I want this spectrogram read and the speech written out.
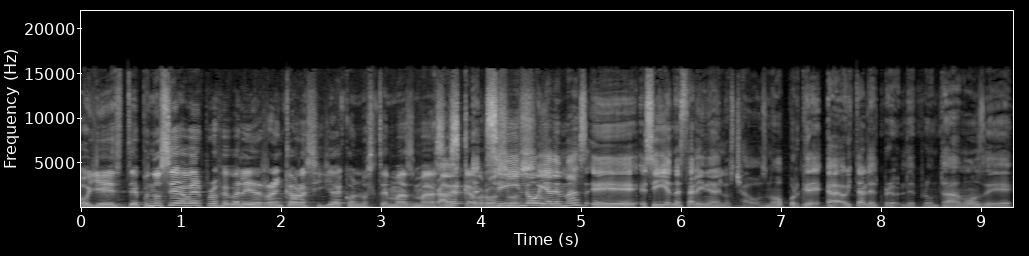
Oye, este, pues no sé, a ver, profe, vale, arranca ahora sí ya con los temas más A ver, escabrosos. Sí, no, y además, eh, siguiendo esta línea de los chavos, ¿no? Porque ahorita le, pre- le preguntábamos de,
